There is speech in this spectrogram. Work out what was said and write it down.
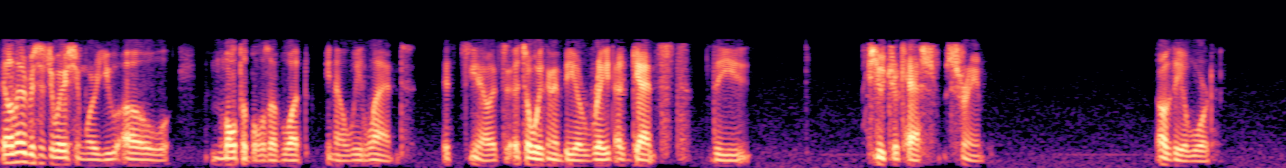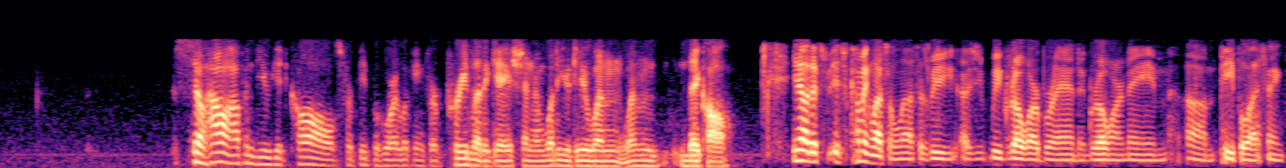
it'll never be a situation where you owe multiples of what you know we lend. It's you know it's it's always going to be a rate against the future cash stream of the award. So how often do you get calls for people who are looking for pre-litigation, and what do you do when when they call? You know, it's, it's coming less and less as we as we grow our brand and grow our name. Um, people, I think,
